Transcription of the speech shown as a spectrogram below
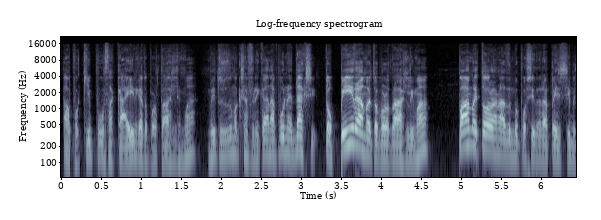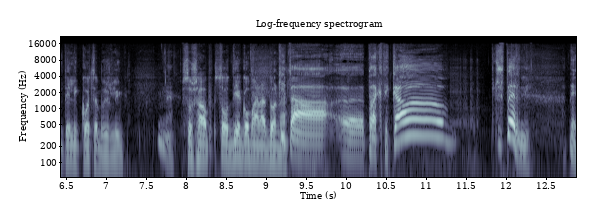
από εκεί που θα καεί για το πρωτάθλημα, μην τους δούμε ξαφνικά να πούνε εντάξει, το πήραμε το πρωτάθλημα. Πάμε τώρα να δούμε πώς είναι να παίζεις τελικό Champions League. Ναι. Στο, Σα- στο Diego Maradona. Κοίτα, ε, πρακτικά τους παίρνει. Ναι,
